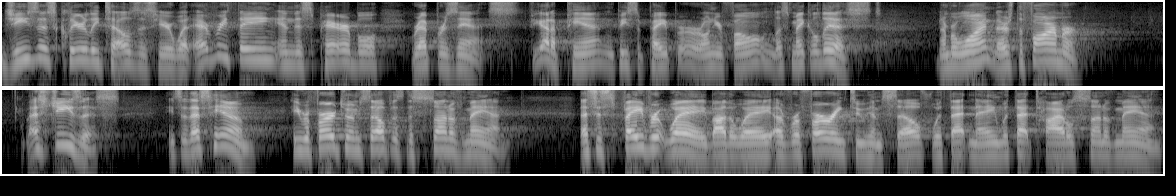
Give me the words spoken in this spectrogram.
Jesus clearly tells us here what everything in this parable represents. If you got a pen and piece of paper or on your phone, let's make a list. Number one, there's the farmer. That's Jesus. He said, That's him. He referred to himself as the Son of Man. That's his favorite way, by the way, of referring to himself with that name, with that title, Son of Man.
